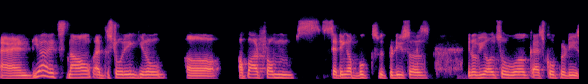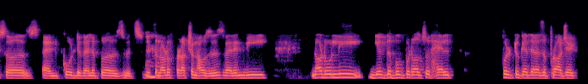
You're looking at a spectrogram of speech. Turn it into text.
And yeah, it's now at the story, you know, uh, apart from setting up books with producers, you know, we also work as co-producers and co-developers with, with mm-hmm. a lot of production houses, wherein we not only give the book but also help put it together as a project,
